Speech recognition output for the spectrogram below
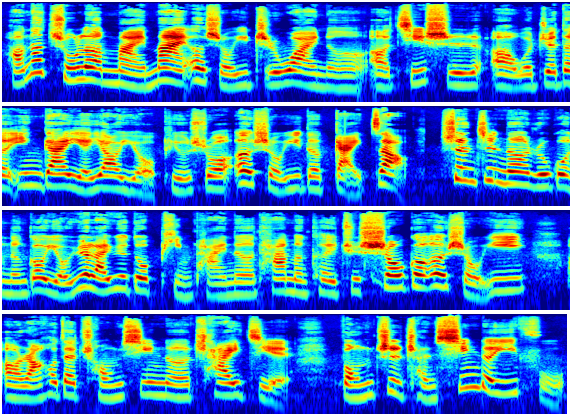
好，那除了买卖二手衣之外呢，呃，其实呃，我觉得应该也要有，比如说二手衣的改造，甚至呢，如果能够有越来越多品牌呢，他们可以去收购二手衣啊，然后再重新呢拆解。缝制成新的衣服，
